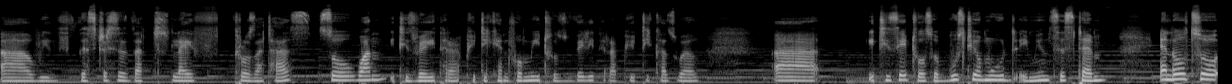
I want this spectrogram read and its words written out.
uh, with the stresses that life throws at us. So one it is very therapeutic and for me it was very therapeutic as well. Uh, it is said to also boost your mood immune system and also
